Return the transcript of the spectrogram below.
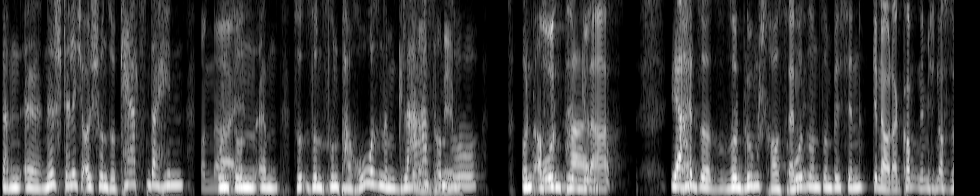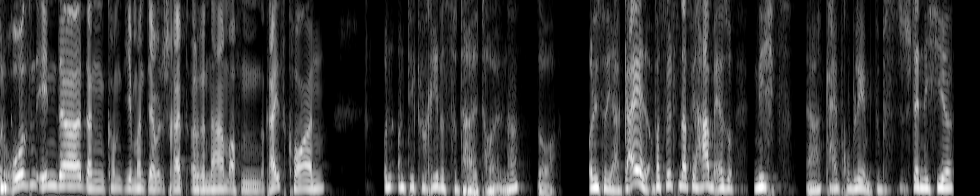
dann äh, ne, stelle ich euch schon so Kerzen dahin Oh und so ein, ähm, so, so, so ein paar Rosen im Glas und so. Und auch Rosen so ein paar. im Glas. Ja, halt so, so ein Blumenstrauß Dann- Rosen und so ein bisschen. Genau, dann kommt nämlich noch so ein Und- Roseninder, dann kommt jemand, der schreibt eure Namen auf ein Reiskorn. Und, und dekoriert es total toll, ne? So. Und ich so, ja, geil. Was willst du denn dafür haben? Er so, nichts. Ja, kein Problem. Du bist ständig hier.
